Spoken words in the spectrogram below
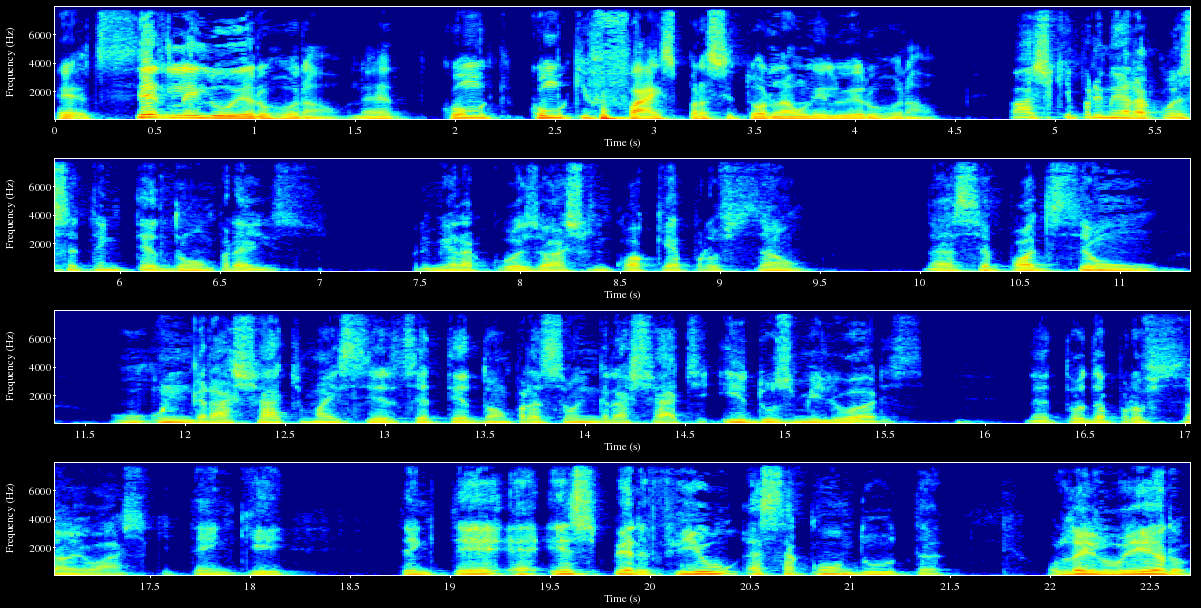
É, ser leiloeiro rural, né? Como, como que faz para se tornar um leiloeiro rural? Eu acho que primeira coisa você tem que ter dom para isso. Primeira coisa, eu acho que em qualquer profissão, né, você pode ser um, um, um engraxate, mas você, você ter dom para ser um engraxate e dos melhores. Né? Toda profissão eu acho que tem que, tem que ter é, esse perfil, essa conduta. O leiloeiro,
